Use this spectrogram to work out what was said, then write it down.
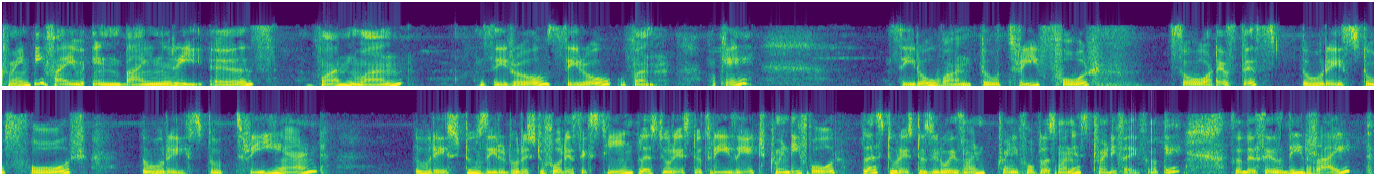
25 in binary is 1 1 0 0 1 okay? 0 1 2 3 4 so what is this? 2 raised to 4 2 raised to 3 and 2 raised to 0 2 raised to 4 is 16 plus 2 raised to 3 is 8 24 plus 2 raised to 0 is 1 24 plus 1 is 25 okay? So this is the right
